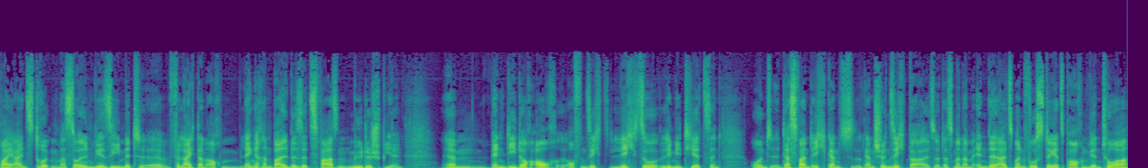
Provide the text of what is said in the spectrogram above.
2-1 drücken? Was sollen wir sie mit äh, vielleicht dann auch längeren Ballbesitzphasen müde spielen? Ähm, wenn die doch auch offensichtlich so limitiert sind. Und das fand ich ganz, ganz schön sichtbar. Also, dass man am Ende, als man wusste, jetzt brauchen wir ein Tor,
